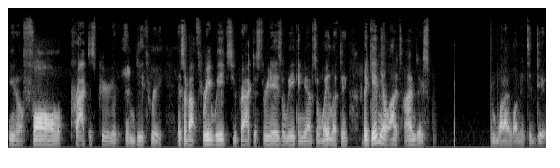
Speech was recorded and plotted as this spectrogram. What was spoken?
you know fall practice period in D3 it's about three weeks you practice three days a week and you have some weightlifting but it gave me a lot of time to explore what I wanted to do.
